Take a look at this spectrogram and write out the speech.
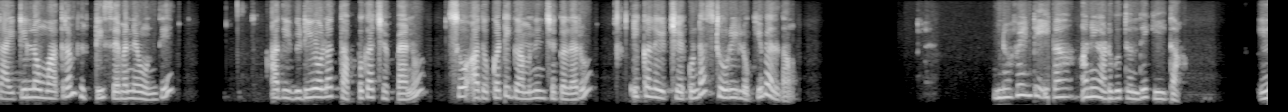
టైటిల్లో మాత్రం ఫిఫ్టీ సెవెన్ ఉంది. అది వీడియోలో తప్పుగా చెప్పాను. సో అదొకటి గమనించగలరు. ఇక లేట్ చేయకుండా స్టోరీలోకి వెళ్దాం. నువ్వేంటి ఇలా అని అడుగుతుంది గీత. ఏ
